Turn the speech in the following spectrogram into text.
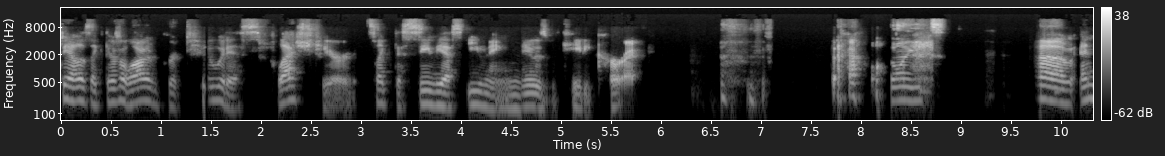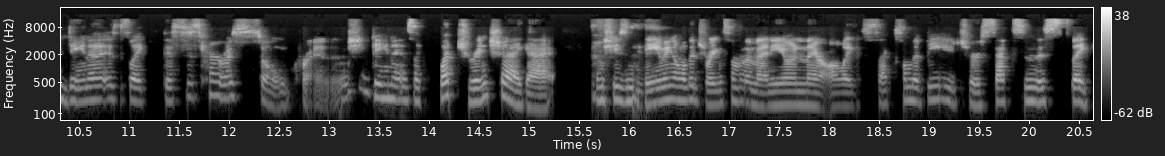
Dale is like, there's a lot of gratuitous flesh here. It's like the CBS Evening News with Katie Couric. The hell? Points. Um, and Dana is like, this is her is so cringe. Dana is like, what drink should I get? And she's naming all the drinks on the menu, and they're all like sex on the beach or sex in this like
